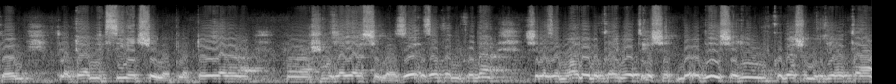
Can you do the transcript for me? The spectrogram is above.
כן? כלפי המציאות שלו, כלפי ההוויה שלו. זה, זאת הנקודה של הזמרה לאלוקי בעודי, שהיא הנקודה שהוא מגדיר אותה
